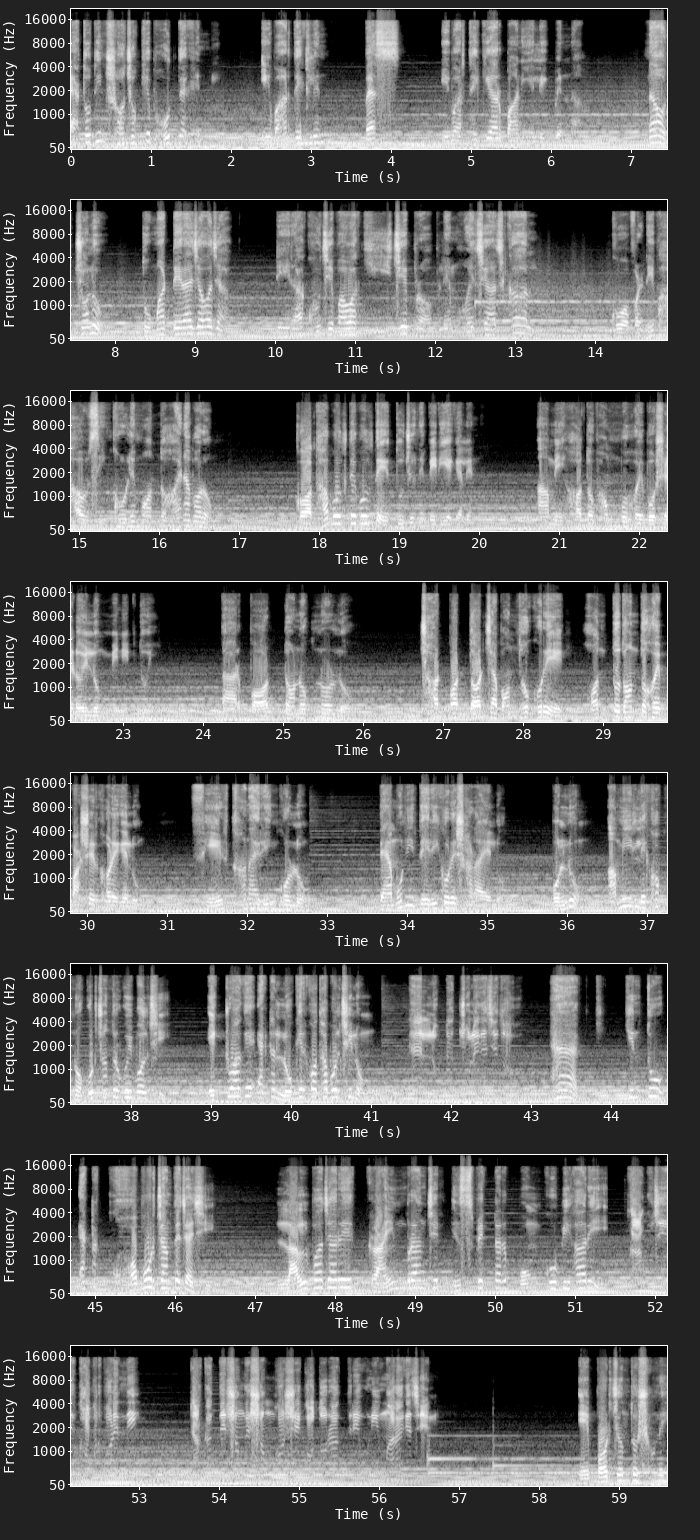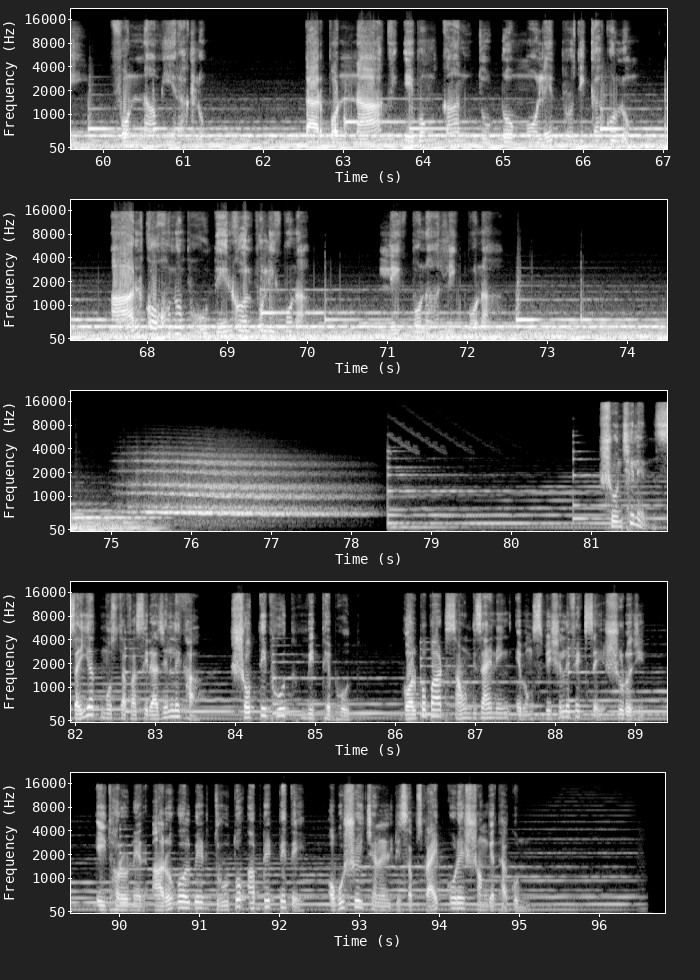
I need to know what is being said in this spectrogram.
এতদিন সচক্ষে ভূত দেখেননি। এবার দেখলেন, ব্যাস, এবার থেকে আর বানিয়ে লিখবেন না। নাও, চলো, তোমার ডেরায় যাওয়া যাক। ডেরা খুঁজে পাওয়া কি যে প্রবলেম হয়েছে আজকাল? কোঅপারেটিভ হাউসিং করলে মন্দ হয় না বরং। কথা বলতে বলতে দুজনে বেরিয়ে গেলেন। আমি হতভম্ব হয়ে বসে রইলুম মিনিট দুই। তারপর টনক নড়ল। ঝটপট দরজা বন্ধ করে হন্তদন্ত হয়ে পাশের ঘরে গেলুম। ফের থানায় রিং করলুম। তেমনই দেরি করে সাড়া এলো। বললুম আমি লেখক নকুরচন্দ্র গুই বলছি। একটু আগে একটা লোকের কথা বলছিলুম। হ্যাঁ লোকটা চলে গেছে তো। হ্যাঁ কিন্তু একটা খবর জানতে চাইছি। লালবাজারে ক্রাইম ব্রাঞ্চের ইন্সপেক্টর বঙ্কু বিহারী কাগজে ডাকাতদের সঙ্গে সংঘর্ষে গত রাত্রে উনি মারা গেছেন। এ পর্যন্ত শুনেই ফোন নামিয়ে রাখলুম তারপর নাক এবং কান দুটো মোলে প্রতিজ্ঞা করলুম আর কখনো ভূতের গল্প লিখব না লিখব না লিখব না। শুনছিলেন সৈয়দ মুস্তাফা সিরাজের লেখা সত্যি ভূত, মিথ্যে ভূত। গল্প পাঠ, সাউন্ড ডিজাইনিং এবং স্পেশাল এফেক্টসে সুরজিৎ। এই ধরনের আরও গল্পের দ্রুত আপডেট পেতে অবশ্যই চ্যানেলটি সাবস্ক্রাইব করে সঙ্গে থাকুন।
